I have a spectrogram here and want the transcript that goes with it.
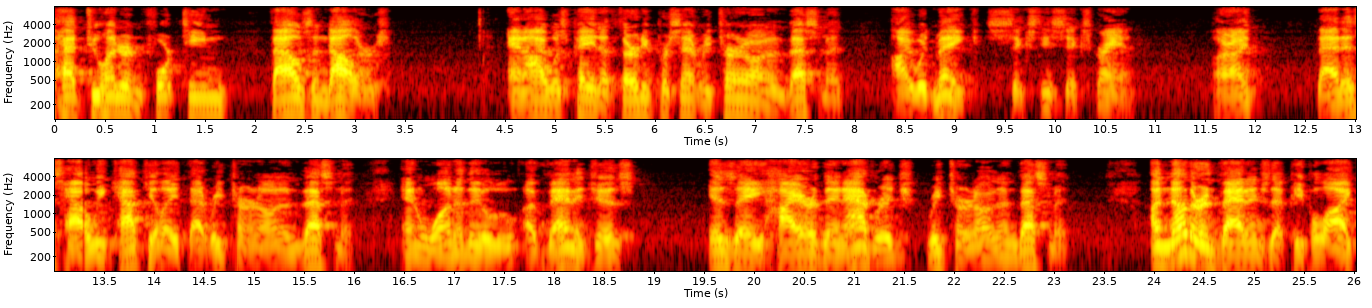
had $214,000 and I was paid a 30% return on investment, I would make 66 grand. All right. That is how we calculate that return on investment. And one of the advantages is a higher than average return on investment. Another advantage that people like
